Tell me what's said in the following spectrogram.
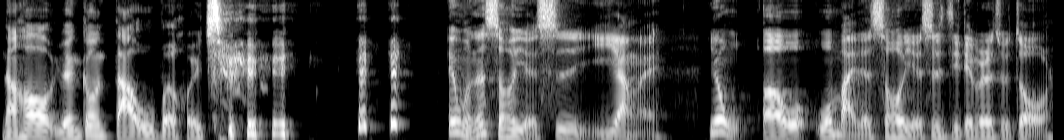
然后员工打 Uber 回去。哎，我那时候也是一样哎，因为呃，我我买的时候也是 deliver to door，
